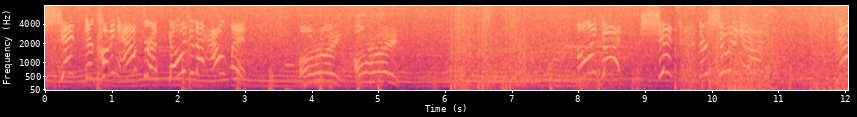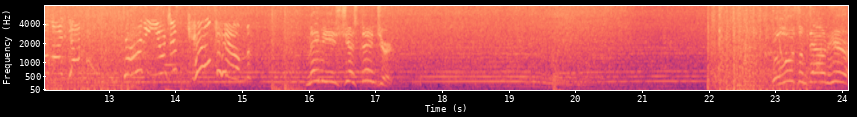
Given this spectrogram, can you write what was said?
Shit, they're coming after us. Go into the outlet. All right, all right! Oh my god! Shit! They're shooting at us! Now my dad... Daddy, you just killed him! Maybe he's just injured. We'll lose him down here.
